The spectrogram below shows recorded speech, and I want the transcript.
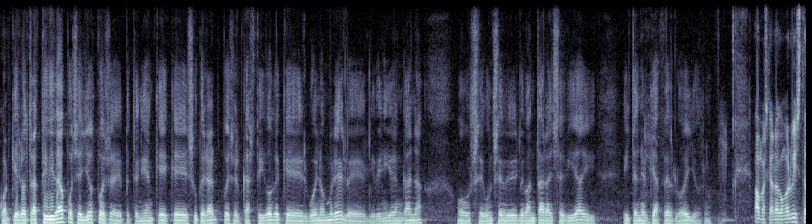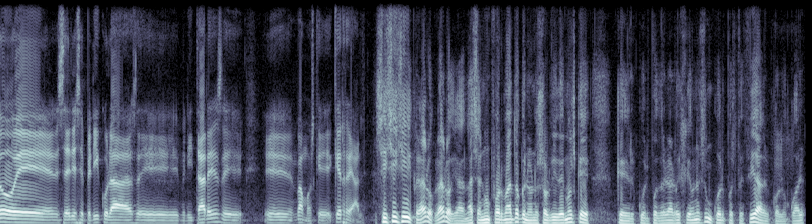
cualquier otra actividad, pues ellos pues eh, tenían que, superar pues el castigo de que el buen hombre le, le veniera en gana o según se levantara ese día y, y tener que hacerlo ellos. ¿no? Vamos, que lo que hemos visto en series y películas de militares, eh, vamos, que, es real. Sí, sí, sí, claro, claro. Y además en un formato que no nos olvidemos que, que el cuerpo de la región es un cuerpo especial, con lo cual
